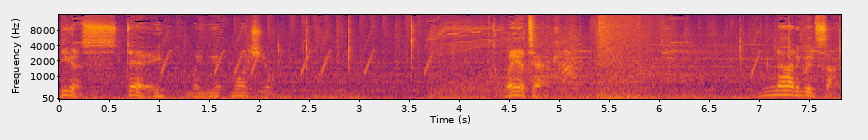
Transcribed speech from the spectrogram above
You gotta stay the way we want you. Delay attack. Not a good sign.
